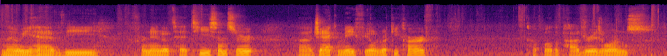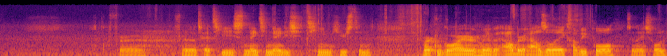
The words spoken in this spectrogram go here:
And then we have the Fernando Tatis insert. Uh, Jack Mayfield rookie card. A couple of the Padres ones for Fernando Tatis. 1990 team Houston. Mark McGwire. We have an Adbert Alzolay cubby pull. It's a nice one.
